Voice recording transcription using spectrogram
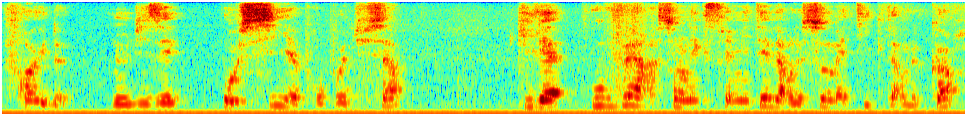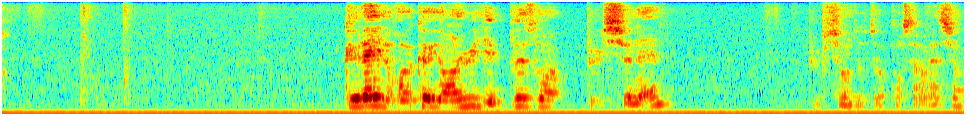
Freud nous disait aussi à propos du ça qu'il est ouvert à son extrémité vers le somatique, vers le corps, que là il recueille en lui les besoins pulsionnels, pulsions d'autoconservation,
